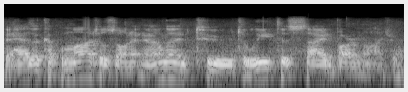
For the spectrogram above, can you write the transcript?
that has a couple modules on it, and I'm going to delete this sidebar module.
